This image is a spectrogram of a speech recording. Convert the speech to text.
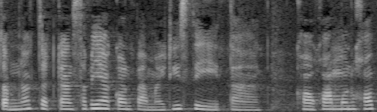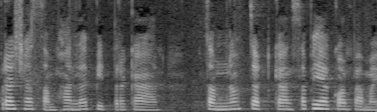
สำนักจัดการทรัพยากรป่าไม้ที่ 4 ตาก ขอความอนุเคราะห์ประชาสัมพันธ์และปิดประกาศ สำนักจัดการทรัพยากรป่าไม้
